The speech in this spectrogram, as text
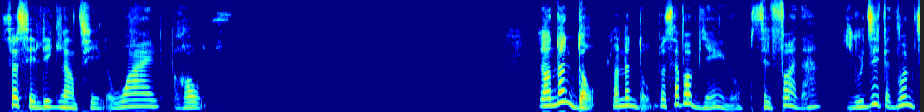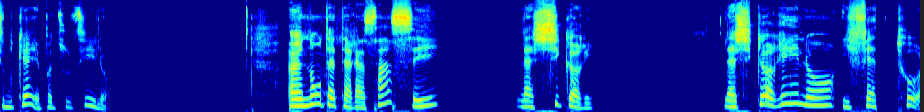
Ça, c'est l'églantier, le Wild Rose. J'en donne d'autres. J'en donne d'autres. Ça va bien, là. C'est le fun, hein? je vous le dis, faites-vous un petit bouquet, il n'y a pas de souci, là. Un autre intéressant, c'est la chicorée. La chicorée, là, il fait tout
